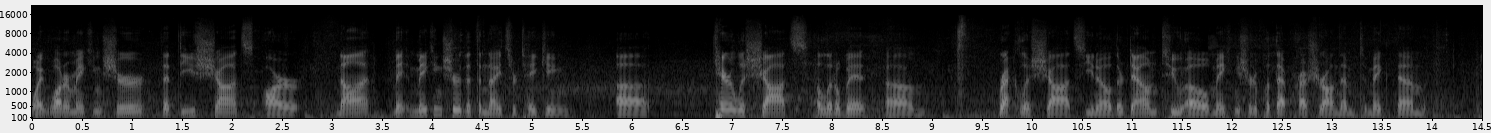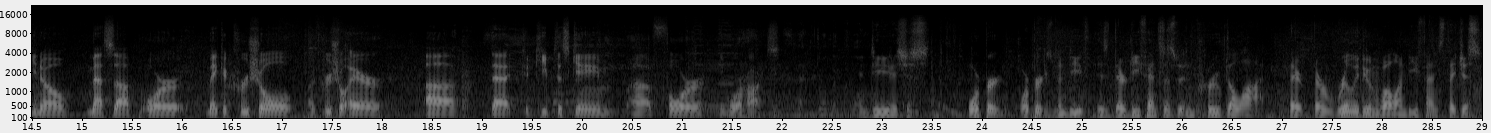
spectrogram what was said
Whitewater making sure that these shots are not ma- making sure that the Knights are taking uh, careless shots a little bit, um, reckless shots. You know, they're down 2-0, making sure to put that pressure on them to make them, you know, mess up or make a crucial a crucial error uh, that could keep this game uh, for the Warhawks. Indeed, it's just Wartburg. Wartburg's been def- his their defense has improved a lot. They're they're really doing well on defense. They just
